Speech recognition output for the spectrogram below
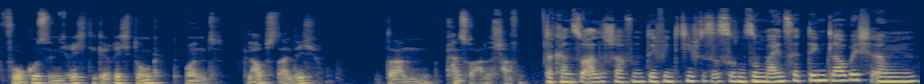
Fokus in die richtige Richtung und glaubst an dich, dann kannst du alles schaffen. Da kannst du alles schaffen, definitiv. Das ist so, ein Mindset-Ding, glaube ich. Ähm,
